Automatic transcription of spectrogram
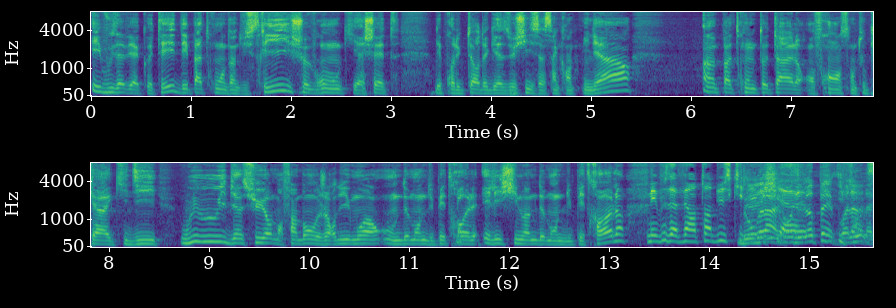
Et vous avez à côté des patrons d'industrie, Chevron qui achète des producteurs de gaz de schiste à 50 milliards. Un patron de Total, en France en tout cas, qui dit oui, oui, oui, bien sûr, mais enfin bon, aujourd'hui, moi, on me demande du pétrole et les Chinois me demandent du pétrole. Mais vous avez entendu ce qu'il a dit. voilà, euh, voilà, la.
